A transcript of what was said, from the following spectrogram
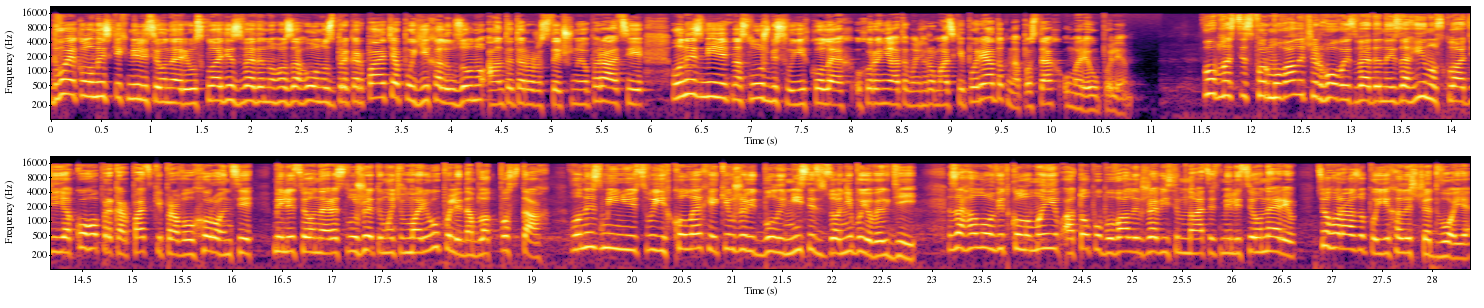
Двоє коломийських міліціонерів у складі зведеного загону з Прикарпаття поїхали у зону антитерористичної операції. Вони змінять на службі своїх колег, охоронятимуть громадський порядок на постах у Маріуполі. Області сформували черговий зведений загін, у складі якого прикарпатські правоохоронці. Міліціонери служитимуть в Маріуполі на блокпостах. Вони змінюють своїх колег, які вже відбули місяць в зоні бойових дій. Загалом від Коломиїв АТО побували вже 18 міліціонерів. Цього разу поїхали ще двоє.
